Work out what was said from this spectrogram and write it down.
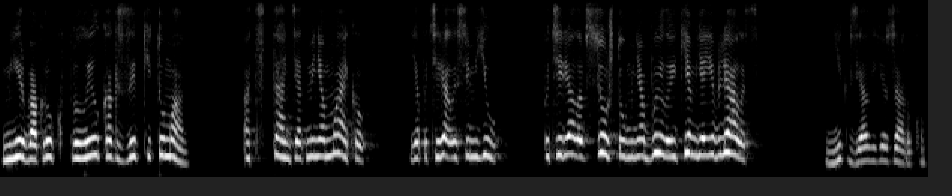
мир вокруг плыл как зыбкий туман. Отстаньте от меня майкл! Я потеряла семью! потеряла все, что у меня было и кем я являлась. Ник взял ее за руку.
